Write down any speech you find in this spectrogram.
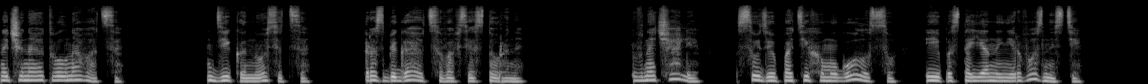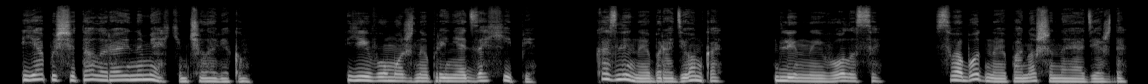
начинают волноваться. Дико носятся, разбегаются во все стороны. Вначале, судя по тихому голосу и постоянной нервозности, я посчитала Райана мягким человеком. Его можно принять за хиппи. Козлиная бороденка, длинные волосы, свободная поношенная одежда.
